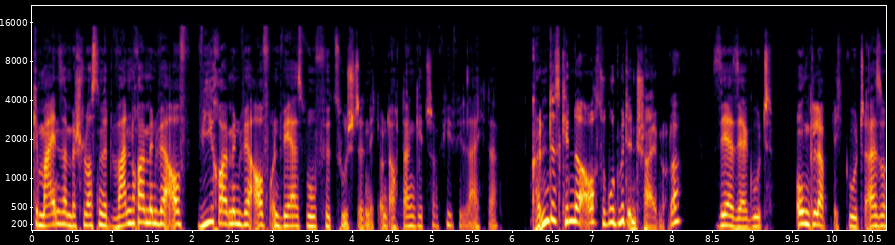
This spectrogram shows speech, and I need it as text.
gemeinsam beschlossen wird, wann räumen wir auf, wie räumen wir auf und wer ist wofür zuständig. Und auch dann geht schon viel, viel leichter. Können das Kinder auch so gut mitentscheiden, oder? Sehr, sehr gut. Unglaublich gut. Also,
